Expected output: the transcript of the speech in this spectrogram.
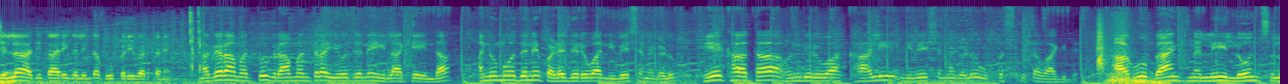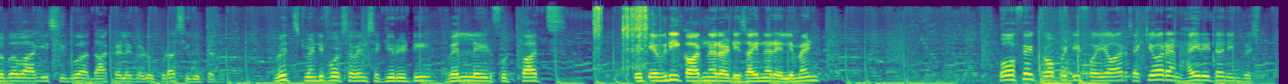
ಜಿಲ್ಲಾ ಅಧಿಕಾರಿಗಳಿಂದ ಭೂ ಪರಿವರ್ತನೆ ನಗರ ಮತ್ತು ಗ್ರಾಮಾಂತರ ಯೋಜನೆ ಇಲಾಖೆಯಿಂದ ಅನುಮೋದನೆ ಪಡೆದಿರುವ ನಿವೇಶನಗಳು ಖಾತಾ ಹೊಂದಿರುವ ಖಾಲಿ ನಿವೇಶನಗಳು ಉಪಸ್ಥಿತವಾಗಿದೆ. ಹಾಗೂ ಬ್ಯಾಂಕ್ನಲ್ಲಿ ಲೋನ್ ಸುಲಭವಾಗಿ ಸಿಗುವ ದಾಖಲೆಗಳು ಕೂಡ ಸಿಗುತ್ತದೆ. With twenty four seven security, well laid footpaths, with every corner a designer element, perfect property for your secure and high return return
